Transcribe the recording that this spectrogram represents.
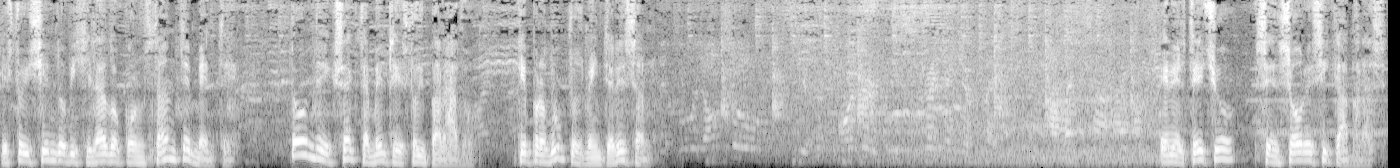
estoy siendo vigilado constantemente. ¿Dónde exactamente estoy parado? ¿Qué productos me interesan? En el techo, sensores y cámaras.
